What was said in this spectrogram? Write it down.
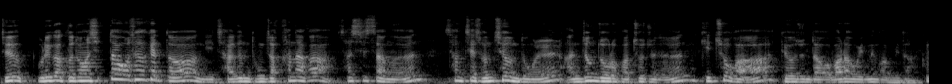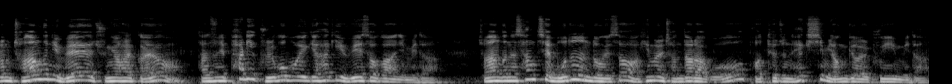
즉, 우리가 그동안 쉽다고 생각했던 이 작은 동작 하나가 사실상은 상체 전체 운동을 안정적으로 받쳐주는 기초가 되어준다고 말하고 있는 겁니다. 그럼 전완근이 왜 중요할까요? 단순히 팔이 굵어 보이게 하기 위해서가 아닙니다. 전완근은 상체 모든 운동에서 힘을 전달하고 버텨주는 핵심 연결 부위입니다.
